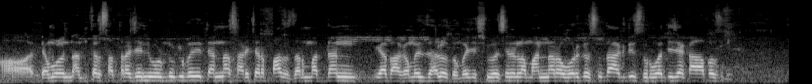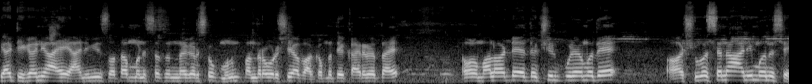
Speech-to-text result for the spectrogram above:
त्यामुळं नंतर सतराच्या निवडणुकीमध्ये त्यांना साडेचार पाच हजार मतदान या भागामध्ये झालं होतं. म्हणजे शिवसेनेला मानणारा वर्गसुद्धा अगदी सुरुवातीच्या काळापासून या ठिकाणी आहे आणि मी स्वतः मनसेचा नगरसेवक म्हणून पंधरा वर्ष या भागामध्ये कार्यरत आहे. त्यामुळे मला वाटते दक्षिण पुण्यामध्ये शिवसेना आणि मनसे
